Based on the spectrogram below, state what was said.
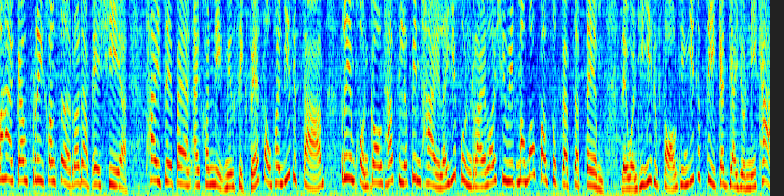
มหกรรมฟรีคอนเสิร์ตระดับเอเชีย Thai-Japan Iconic Music Fest 2023 เตรียมขนกองทัพศิลปินไทยและญี่ปุ่นหลายร้อยชีวิตมามอบความสุขแบบจัดเต็ม ในวันที่ 22-24 กันยายนนี้ค่ะ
